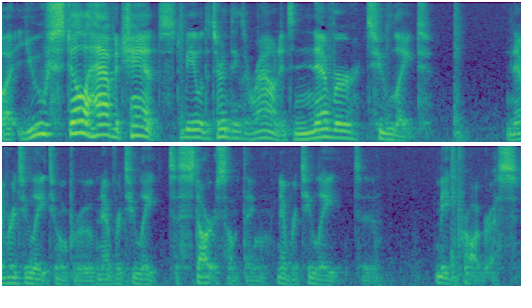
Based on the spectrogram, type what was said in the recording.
But you still have a chance to be able to turn things around. It's never too late. Never too late to improve, never too late to start something, never too late to make progress.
